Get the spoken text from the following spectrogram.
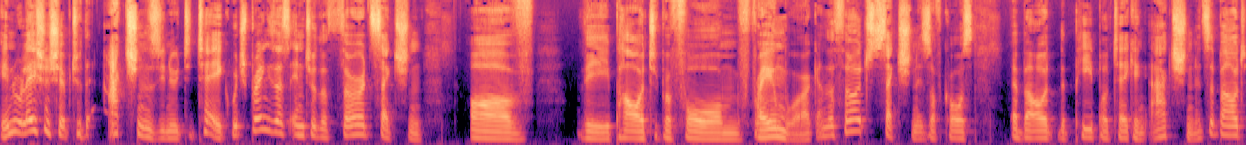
in relationship to the actions you need to take, which brings us into the third section of the power to perform framework. And the third section is, of course, about the people taking action. It's about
